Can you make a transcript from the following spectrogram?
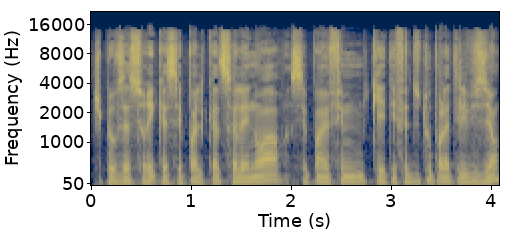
Je peux vous assurer que c'est pas le cas de Soleil Noir. C'est pas un film qui a été fait du tout pour la télévision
